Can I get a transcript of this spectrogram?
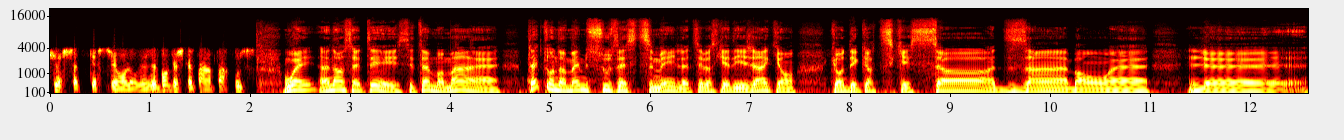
sur cette question-là. Je ne sais pas ce que tu en penses. Oui, ah non, c'était c'était un moment euh, peut-être qu'on a même sous-estimé là, parce qu'il y a des gens qui ont qui ont décortiqué ça en disant bon euh, le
